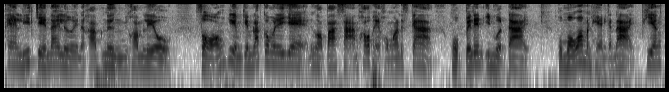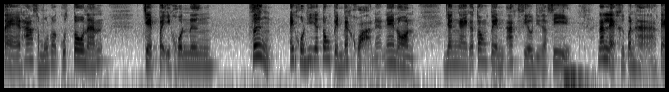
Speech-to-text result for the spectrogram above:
แทนลีเจมได้เลยนะครับหมีความเร็ว 2 เหลี่ยมเกมรับก็ไม่ได้แย่นึกออกปะสามเข้าแผนของมาริสกาหุบไปเล่นอินเวอร์ตได้ ผมมองว่ามันแทนกันได้ เพียงแต่ถ้าสมมุติว่ากุตโต้นั้น เจ็บไปอีกคนนึง ซึ่งไอคนที่จะต้องเป็นแบ็คขวาเนี่ยแน่นอน ยังไงก็ต้องเป็นอักเซียลดิซาซี่นั่นแหละคือปัญหา แต่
